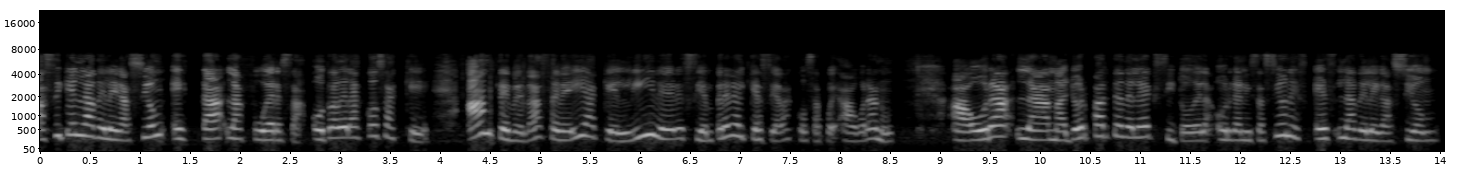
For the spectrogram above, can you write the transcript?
Así que en la delegación está la fuerza. Otra de las cosas que antes, ¿verdad? Se veía que el líder siempre era el que hacía las cosas, pues ahora no. Ahora la mayor parte del éxito de las organizaciones es la delegación.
